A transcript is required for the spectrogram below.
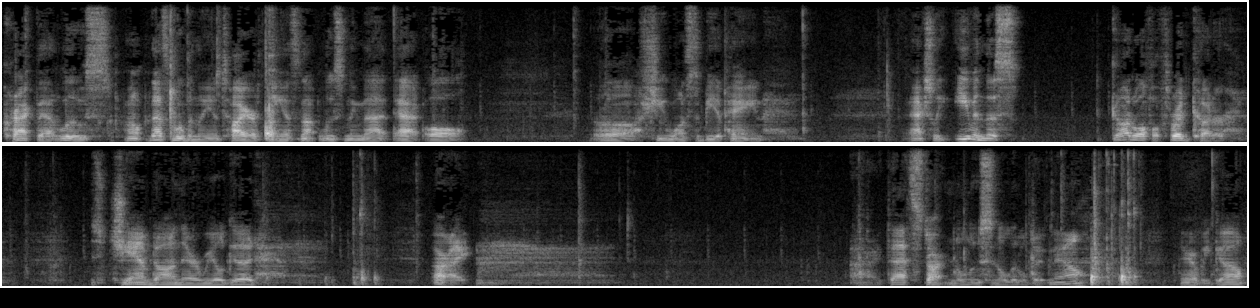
crack that loose. Oh, that's moving the entire thing. It's not loosening that at all. Oh, she wants to be a pain. Actually, even this god-awful thread cutter is jammed on there real good. Alright. Alright, that's starting to loosen a little bit now. There we go.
